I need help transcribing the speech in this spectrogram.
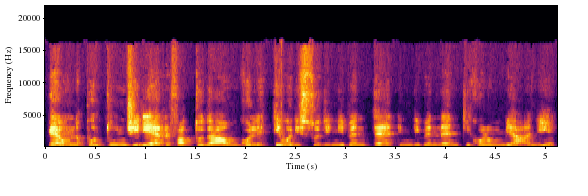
che è un, appunto un GDR fatto da un collettivo di studi indipenden- indipendenti colombiani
